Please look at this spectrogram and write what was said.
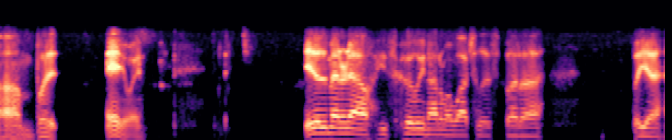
Um, but anyway, it doesn't matter now. He's clearly not on my watch list. But uh, but yeah.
